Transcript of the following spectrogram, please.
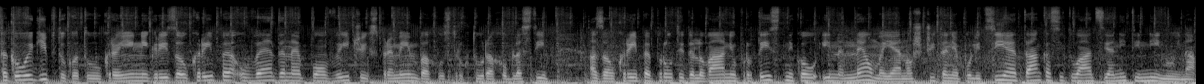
Tako v Egiptu kot v Ukrajini gre za ukrepe uvedene po večjih spremembah v strukturah oblasti, a za ukrepe proti delovanju protestnikov in neomejeno ščitanje policije taka situacija niti ni nujna.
